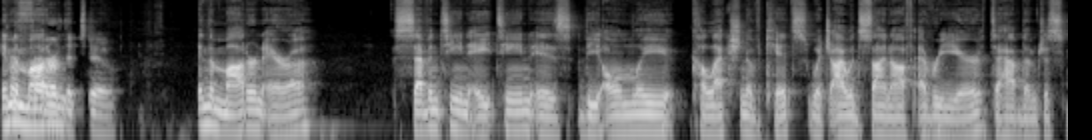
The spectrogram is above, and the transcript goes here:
in the modern of the two. in the modern era 17 18 is the only collection of kits which i would sign off every year to have them just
